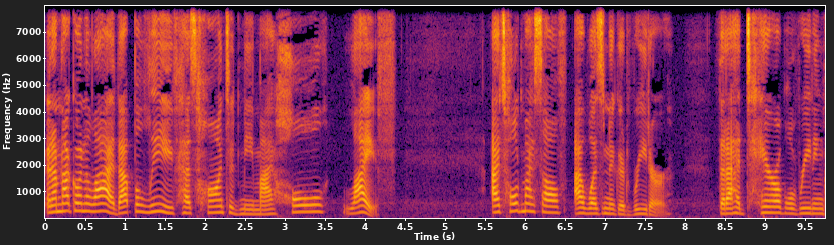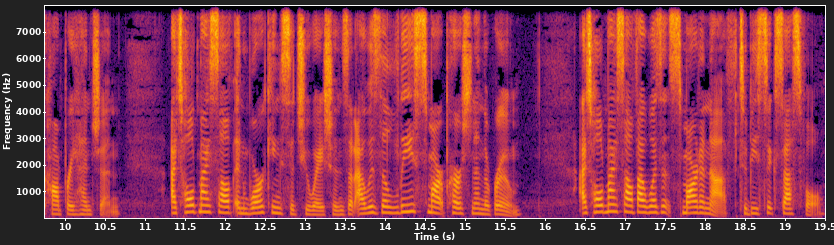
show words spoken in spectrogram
And I'm not going to lie, that belief has haunted me my whole life. I told myself I wasn't a good reader that I had terrible reading comprehension. I told myself in working situations that I was the least smart person in the room. I told myself I wasn't smart enough to be successful.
